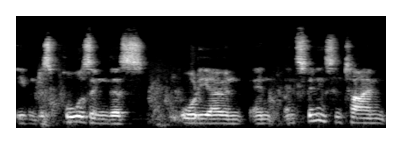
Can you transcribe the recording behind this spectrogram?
even just pausing this audio and, and, and spending some time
